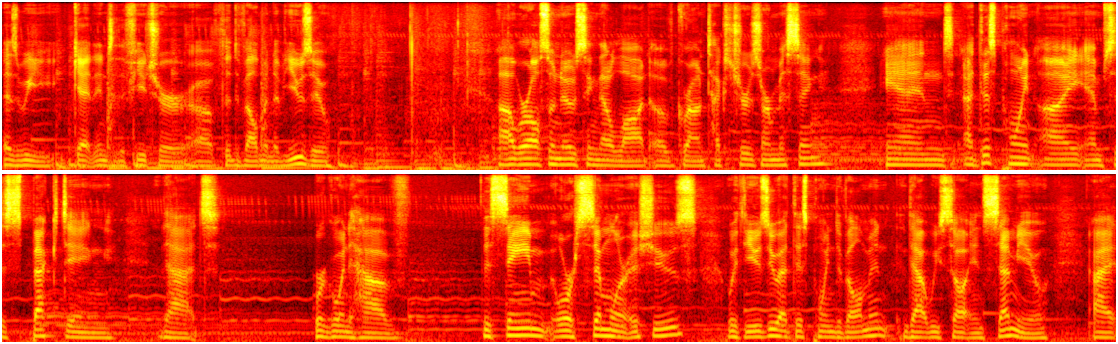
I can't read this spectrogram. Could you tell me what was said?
as we get into the future of the development of Yuzu. Uh, we're also noticing that a lot of ground textures are missing, and at this point I am suspecting that we're going to have the same or similar issues with Yuzu at this point in development that we saw in Cemu at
